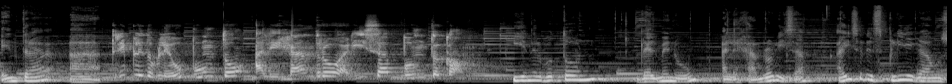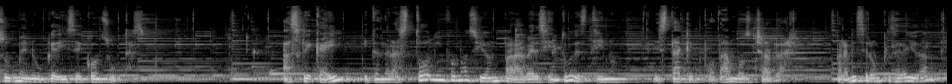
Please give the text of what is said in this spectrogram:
Entra a www.alejandroariza.com y en el botón del menú Alejandro Ariza, ahí se despliega un submenú que dice consultas. Haz clic ahí y tendrás toda la información para ver si en tu destino está que podamos charlar. Para mí será un placer ayudarte.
